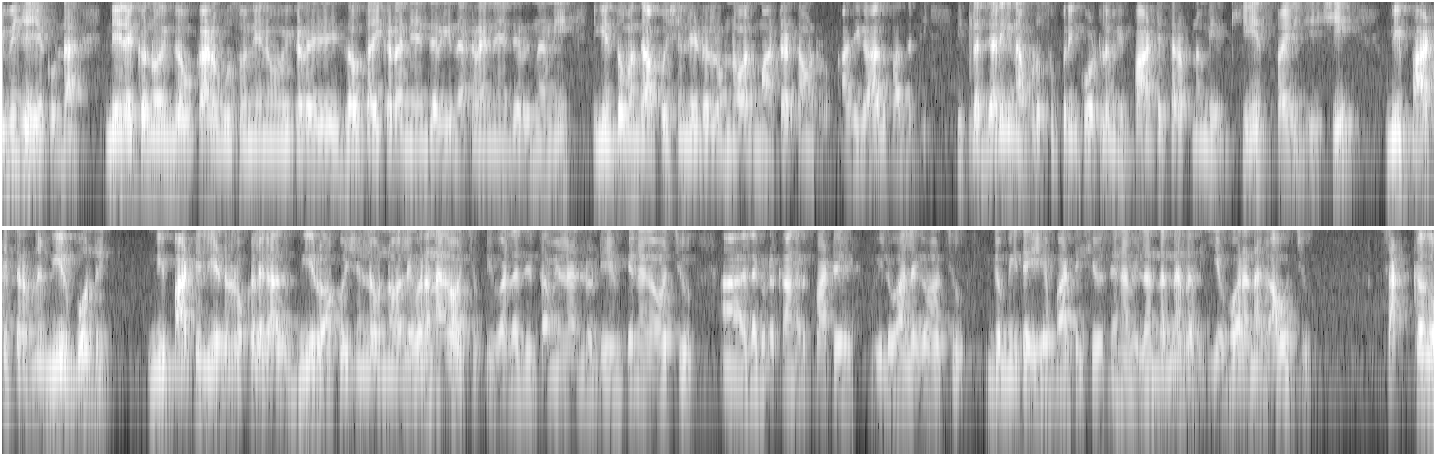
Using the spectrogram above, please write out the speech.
ఇవి చేయకుండా నేను ఎక్కడో ఇంకా కాడ కూర్చొని నేను ఇక్కడ చదువుతా ఇక్కడ అన్యాయం జరిగింది అక్కడ అన్యాయం జరిగిందని ఇంక ఎంతోమంది అపోజిషన్ లీడర్లు ఉన్న వాళ్ళు మాట్లాడుతూ ఉంటారు. అది కాదు పద్ధతి. ఇట్లా జరిగినప్పుడు సుప్రీంకోర్టులో మీ పార్టీ తరఫున మీరు కేసు ఫైల్ చేసి మీ పార్టీ తరఫున మీరు బోన్రి. మీ పార్టీ లీడర్లు ఒక్కలే కాదు మీరు అపోజిషన్లో ఉన్న వాళ్ళు ఎవరన్నా కావచ్చు. ఇవాళ అది తమిళనాడులో డిఎంకేనా కావచ్చు లేకుంటే కాంగ్రెస్ పార్టీ వీళ్ళు వాళ్ళే కావచ్చు. ఇంకా మిగతా ఏ పార్టీ శివసేన వీళ్ళందరినీ కాదు ఎవరన్నా కావచ్చు. చక్కగా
